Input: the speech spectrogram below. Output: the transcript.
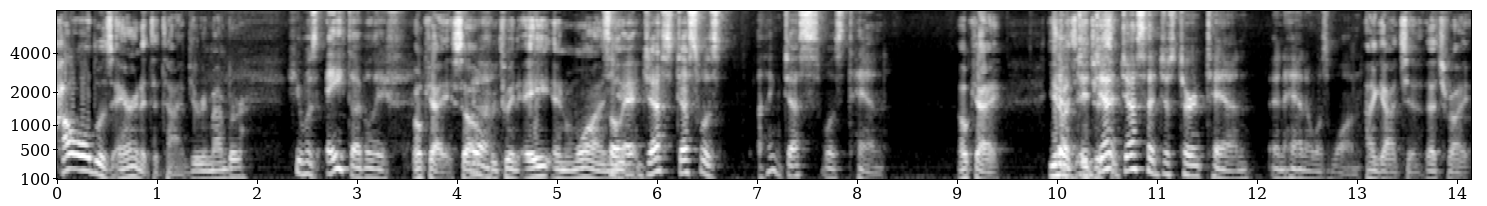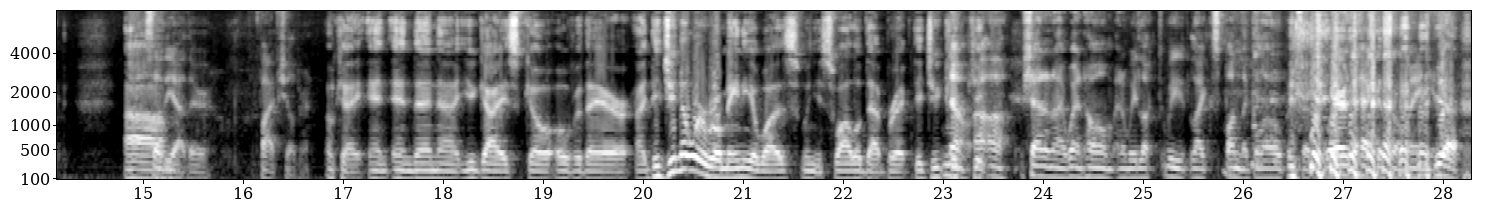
how old was Aaron at the time? Do you remember? he was eight i believe Okay, so Yeah. between eight and one. so you- uh, jess jess was i think jess was 10 okay, you know Yeah, it's Je- interesting. Jess had just turned 10 and Hannah was 1. I got you. That's right. so Um, yeah, they're five children. Okay, and and then uh, you guys go over there. Uh, did you know where Romania was when you swallowed that brick? Did you? No, could- uh-uh. Shannon and I went home and we looked, we like spun the globe and said, where the heck is Romania? Yeah,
